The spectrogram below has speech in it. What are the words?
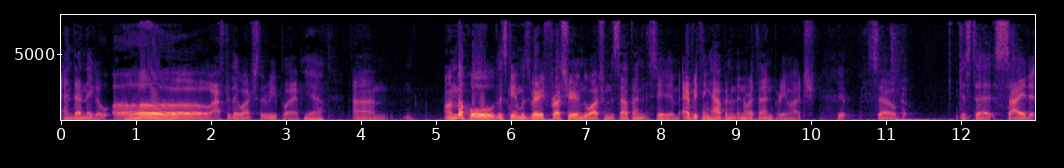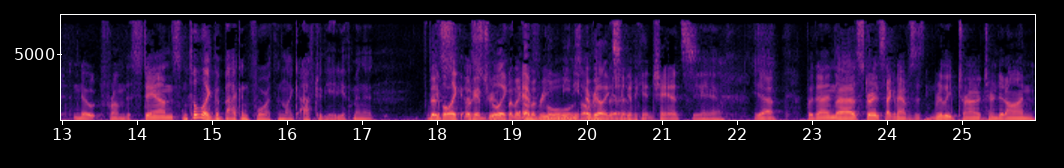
and then they go, "Oh!" after they watch the replay. yeah. Um, on the whole, this game was very frustrating to watch from the south end of the stadium. Everything happened at the north end, pretty much. Yep. So, just a side note from the stands. Until like the back and forth and like after the 80th minute. yeah, but like that's okay, true, but like, but, like, every goals, meaning, every like the- significant chance. Yeah. Yeah, but then uh, the story of the second half is just really Toronto turned it on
